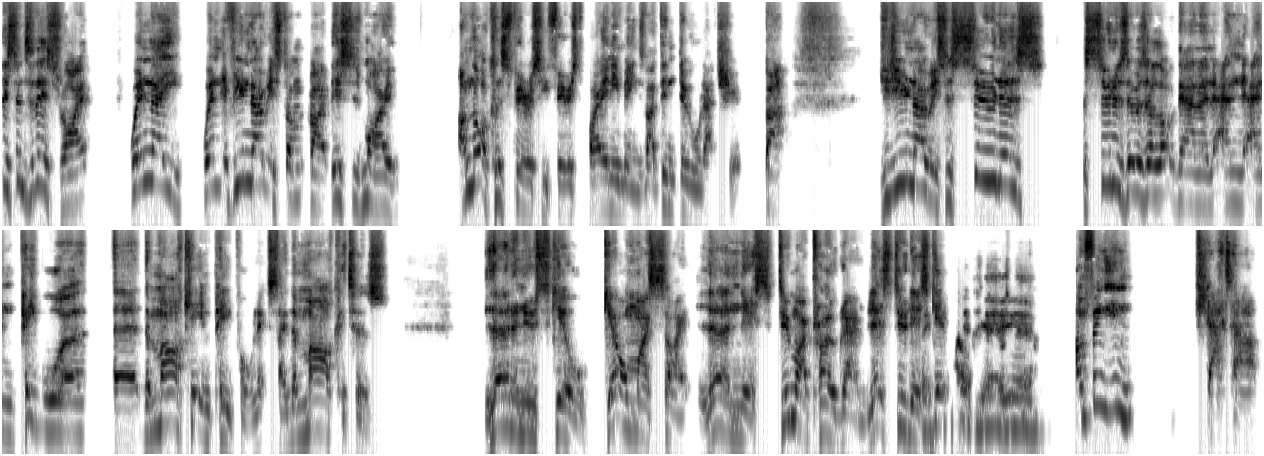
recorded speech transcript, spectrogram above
Listen to this, right? When they, when if you noticed, I'm right, this is my. I'm not a conspiracy theorist by any means. I didn't do all that shit. But did you notice as soon as as soon as there was a lockdown and and, and people were uh, the marketing people, let's say the marketers, learn a new skill, get on my site, learn this, do my program, let's do this, get. Yeah, yeah. I'm thinking, shut up.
